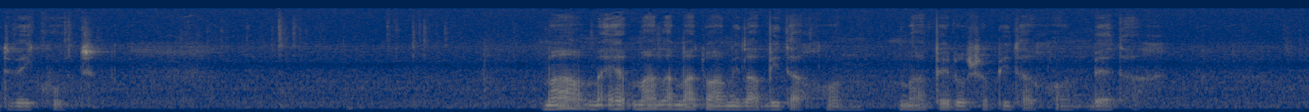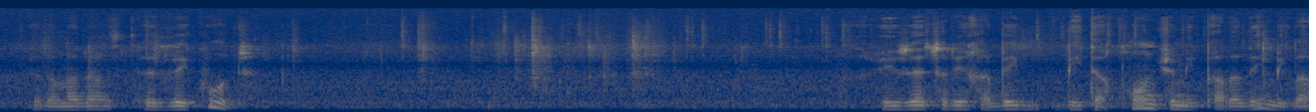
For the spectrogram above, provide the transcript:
דבקות. מה, מה למדנו המילה ביטחון? מה הפירוש של ביטחון? בטח. ולמדנו, זה דבקות. לפי זה צריך הרבה ביטחון שמתפללים, בגלל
